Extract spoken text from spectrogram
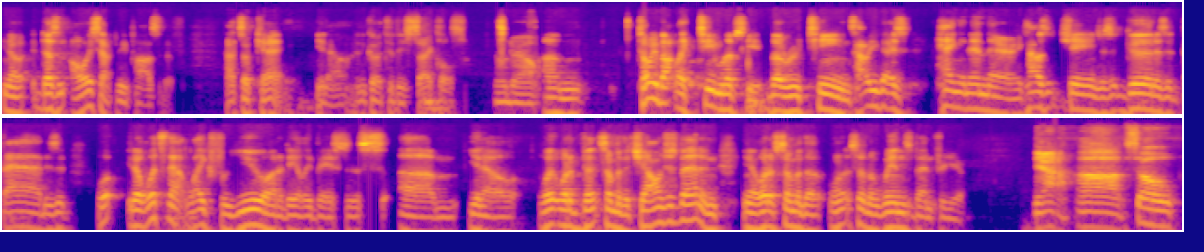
you know, it doesn't always have to be positive. That's okay, you know, and go through these cycles. No doubt. Um, tell me about like Team Lipsky, the routines, how are you guys, hanging in there? Like, how's it changed? Is it good? Is it bad? Is it what you know? What's that like for you on a daily basis? Um, you know, what what have been some of the challenges been, and you know, what have some of the what have some of the wins been for you? Yeah. Uh, so.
